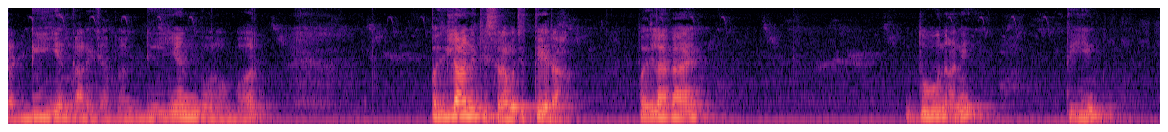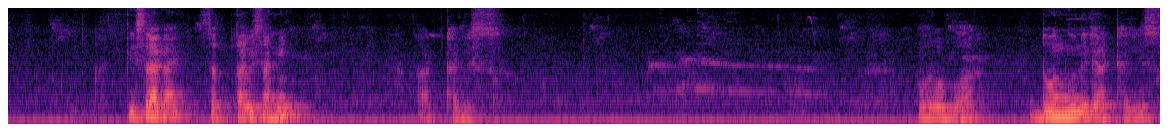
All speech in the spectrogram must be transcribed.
तर डी एन काढायचे आपल्याला. डी एन बरोबर पहिला आणि तिसरा म्हणजे तेरा. पहिला काय? दोन आणि तीन. तिसरा काय? सत्तावीस आणि अठ्ठावीस. बरोबर. दोन गुणिले अठ्ठावीस.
